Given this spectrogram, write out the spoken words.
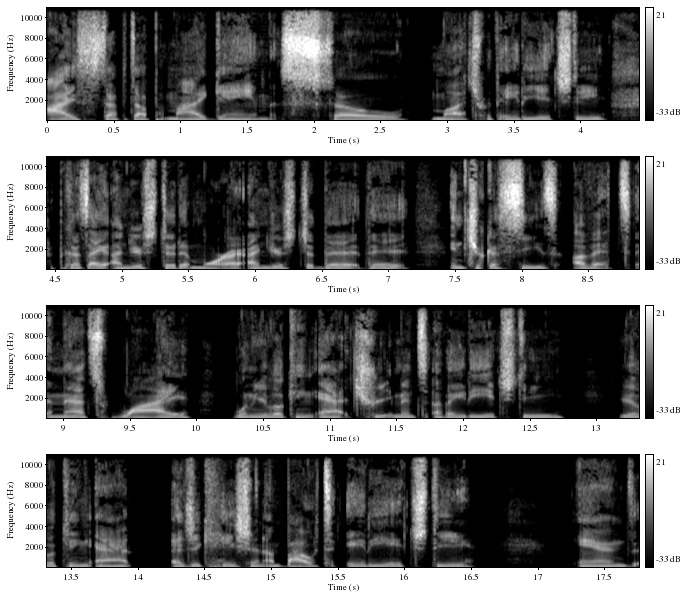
I stepped up my game so much with ADHD because I understood it more. I understood the, the intricacies of it. And that's why when you're looking at treatment of ADHD, you're looking at education about ADHD. And,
